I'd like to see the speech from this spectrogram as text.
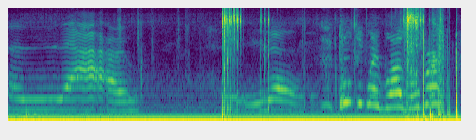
Hello. Hello. Don't take my vlog over.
